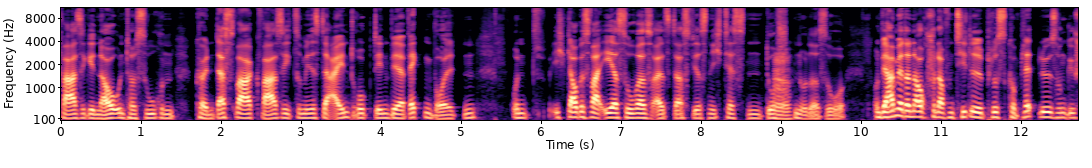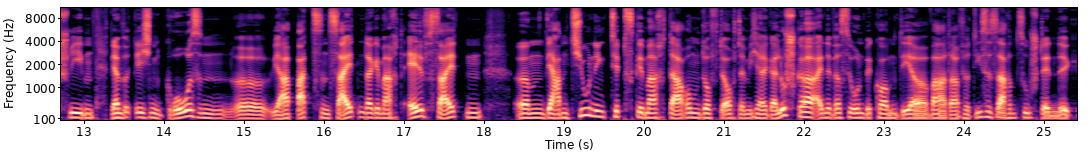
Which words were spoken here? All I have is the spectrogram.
quasi genau untersuchen können. Das war quasi zumindest der Eindruck, den wir wecken wollten. Und ich glaube, es war eher sowas, als dass wir es nicht testen durften ja. oder so. Und wir haben ja dann auch schon auf dem Titel plus Komplettlösung geschrieben. Wir haben wirklich einen großen, äh, ja, Batzen Seiten da gemacht, elf Seiten. Ähm, wir haben Tuning-Tipps gemacht. Darum durfte auch der Michael Galuschka eine Version bekommen. Der war da für diese Sachen zuständig.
